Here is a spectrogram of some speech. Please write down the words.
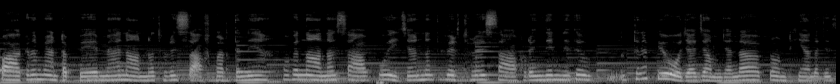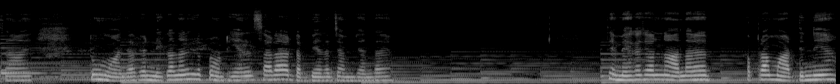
ਪਾ ਕੇ ਨਾ ਮੈਂ ਡੱਬੇ ਮੈਂ ਨਾਲ ਨਾਲ ਥੋੜੇ ਸਾਫ਼ ਕਰ ਦਿੰਦੇ ਆ ਕਿਉਂਕਿ ਨਾਲ ਨਾਲ ਸਾਫ਼ ਹੋਈ ਜਾਣ ਨਾ ਤੇ ਫਿਰ ਥੋੜੇ ਸਾਫ਼ ਰਹਿੰਦੇ ਨੇ ਤੇ ਉੱਤੇ ਨਾ ਘਿਓ ਜਾ ਜੰਮ ਜਾਂਦਾ ਪਰੌਂਠੀਆਂ ਦਾ, ਜਿਸ ਤਰ੍ਹਾਂ ਧੂਆਂ ਜਾਂ ਫਿਰ ਨਿਕਲਦਾ ਨਹੀਂ ਪਰੌਂਠੀਆਂ ਦਾ, ਸਾਰਾ ਡੱਬਿਆਂ ਦਾ ਜੰਮ ਜਾਂਦਾ ਹੈ। ਤੇ ਮੈਂ ਕਿਹਾ ਚੱਲ ਨਾਲ ਨਾਲ ਕਪੜਾ ਮਾਰ ਦਿੰਨੇ ਆ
